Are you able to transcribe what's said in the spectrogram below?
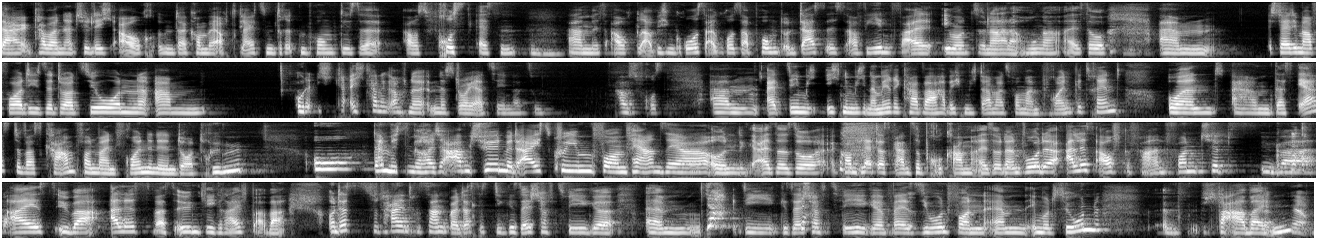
da kann man natürlich auch, und da kommen wir auch gleich zum dritten Punkt, diese aus Frust essen, mhm. ähm, ist auch, glaube ich, ein großer, großer Punkt. Und das ist auf jeden Fall emotionaler Hunger. Also ähm, stell dir mal vor, die Situation, ähm, oder ich, ich kann auch eine, eine Story erzählen dazu. Aus Frust. Ähm, als ich, ich nämlich in Amerika war, habe ich mich damals von meinem Freund getrennt. Und ähm, das Erste, was kam von meinen Freundinnen dort drüben, oh, da müssen wir heute Abend schön mit Ice Cream vorm Fernseher und also so komplett das ganze Programm. Also dann wurde alles aufgefahren von Chips über Eis, über alles, was irgendwie greifbar war. Und das ist total interessant, weil das ist die gesellschaftsfähige, ähm, ja, die gesellschaftsfähige Version von ähm, Emotionen äh, verarbeiten. Ja.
